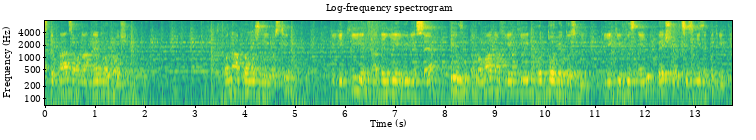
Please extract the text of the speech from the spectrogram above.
співпраця вона не про гроші. Вона про можливості, які надає ЮНІСЕФ тим громадам, які готові до змін, і які визнають те, що ці зміни потрібні.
